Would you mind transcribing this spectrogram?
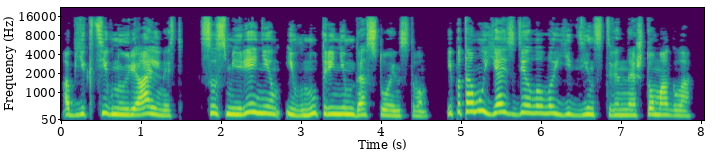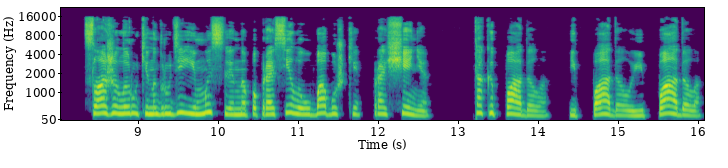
объективную реальность со смирением и внутренним достоинством. И потому я сделала единственное, что могла сложила руки на груди и мысленно попросила у бабушки прощения. Так и падала, и падала, и падала.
